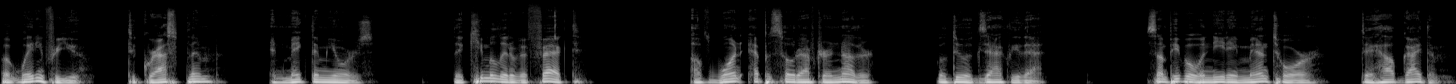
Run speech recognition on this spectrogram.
but waiting for you to grasp them and make them yours. The cumulative effect of one episode after another will do exactly that. Some people will need a mentor to help guide them.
